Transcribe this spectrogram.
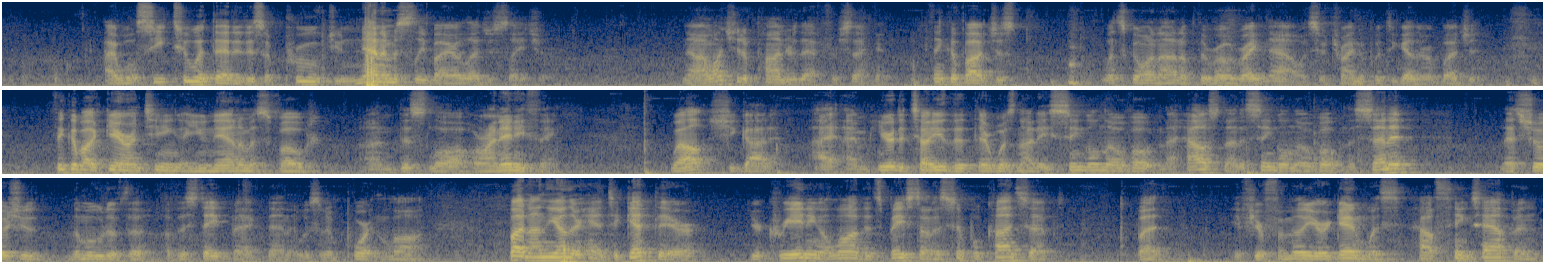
I will see to it that it is approved unanimously by our legislature. Now, I want you to ponder that for a second. Think about just what's going on up the road right now as they're trying to put together a budget. Think about guaranteeing a unanimous vote on this law or on anything. Well, she got it. I, I'm here to tell you that there was not a single no vote in the House, not a single no vote in the Senate. That shows you the mood of the, of the state back then. It was an important law. But on the other hand, to get there, you're creating a law that's based on a simple concept. But if you're familiar again with how things happen,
